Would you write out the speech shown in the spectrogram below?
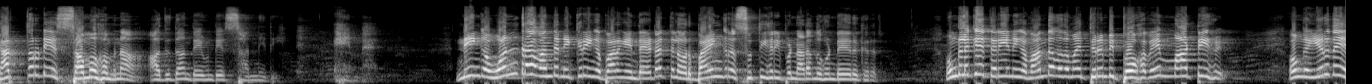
கர்த்தருடைய சமூகம்னா அதுதான் தேவனுடைய சந்நிதி. நீங்க ஒன்றா வந்து நிக்கிறீங்க பாருங்க இந்த இடத்துல ஒரு பயங்கர சுத்திகரிப்பு நடந்து கொண்டே இருக்கிறது. உங்களுக்கே தெரியும் நீங்க வந்த விதமாய் திரும்பி போகவே மாட்டீர்கள். உங்க இருதய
